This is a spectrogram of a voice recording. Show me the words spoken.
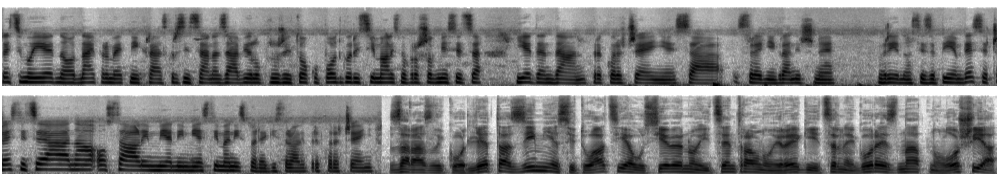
Recimo jedna od najprometnijih raskrsnica na zabijelu kružni tok u Podgorici imali smo prošlog mjeseca jedan dan prekoračenje sa srednje granične vrijednosti za PM10 čestice, a na ostalim mjernim mjestima nismo registrovali prekoračenje. Za razliku od ljeta, zimi je situacija u sjevernoj i centralnoj regiji Crne Gore znatno lošija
